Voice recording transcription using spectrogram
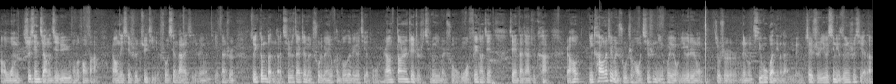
啊，我们之前讲的解决语恐的方法，然后那些是具体说现在来解决这个问题。但是最根本的，其实在这本书里面有很多的这个解读。然后当然这只是其中一本书，我非常建建议大家去看。然后你看完了这本书之后，其实你会有一个这种就是那种醍醐灌顶的感觉。这是一个心理咨询师写的，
